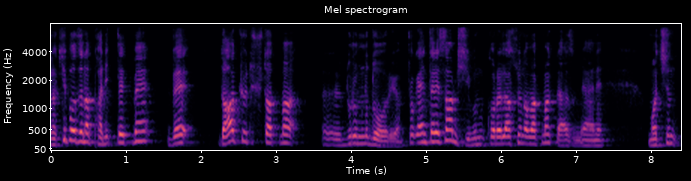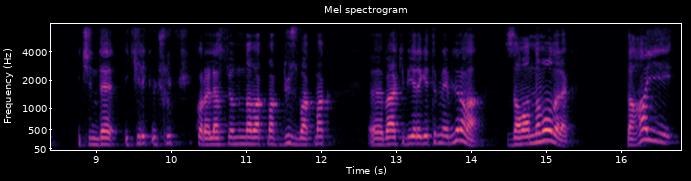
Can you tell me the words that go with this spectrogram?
rakip adına panikletme ve daha kötü şut atma e, durumunu doğuruyor. Çok enteresan bir şey. Bunun korelasyona bakmak lazım. Yani maçın içinde ikilik, üçlük korelasyonuna bakmak, düz bakmak e, belki bir yere getirmeyebilir ama zamanlama olarak daha iyi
